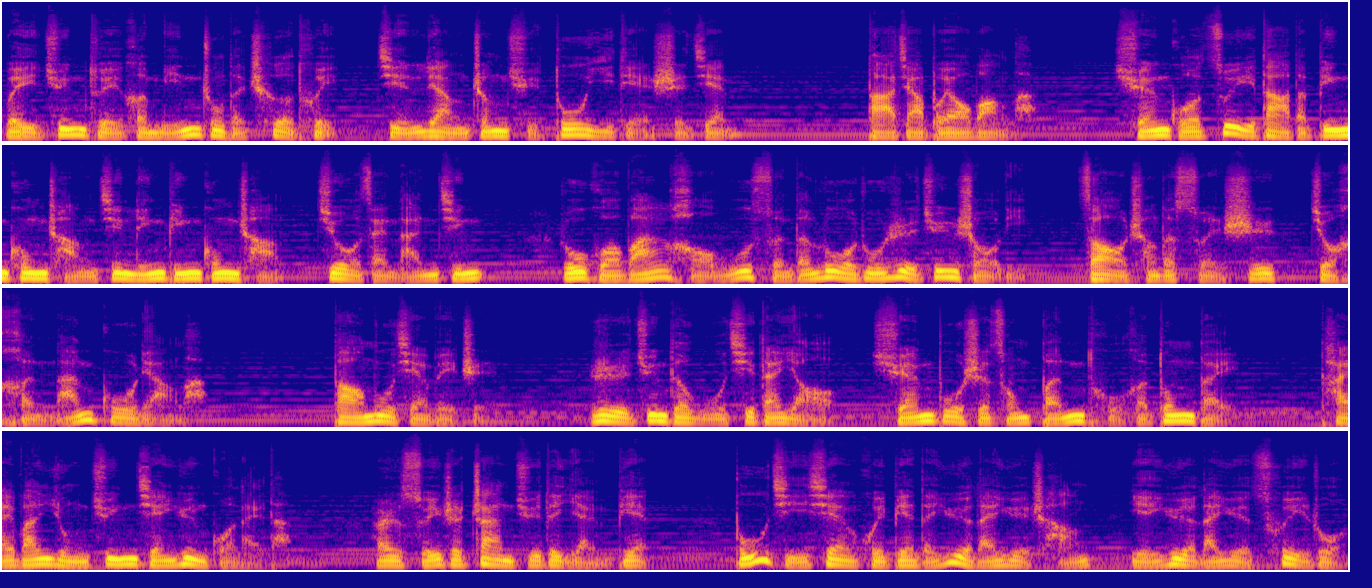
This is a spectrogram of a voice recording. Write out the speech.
为军队和民众的撤退尽量争取多一点时间。大家不要忘了。全国最大的兵工厂金陵兵工厂就在南京，如果完好无损地落入日军手里，造成的损失就很难估量了。到目前为止，日军的武器弹药全部是从本土和东北、台湾用军舰运过来的，而随着战局的演变，补给线会变得越来越长，也越来越脆弱，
